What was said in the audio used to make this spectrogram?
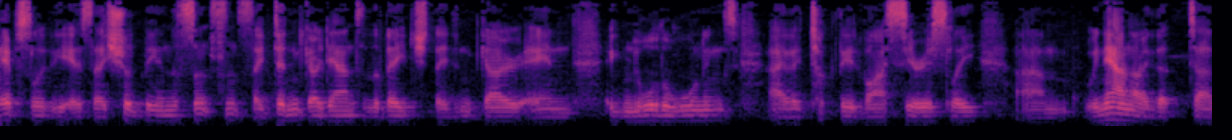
absolutely as they should be in this instance. They didn't go down to the beach, they didn't go and ignore the warnings, uh, they took the advice seriously. Um, we now know that uh,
